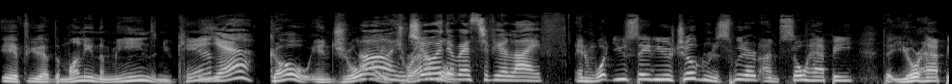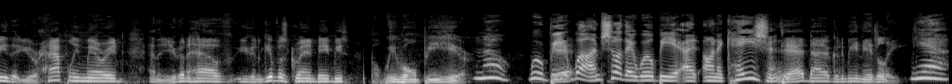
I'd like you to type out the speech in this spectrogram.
If you have the money and the means and you can, Mm-hmm. Yeah. go, enjoy, Oh, enjoy the rest of your life. And what you say to your children is, sweetheart, I'm so happy that you're happy, that you're happily married, and that you're going to have, you're going to give us grandbabies, but we won't be here. No, we'll be. Dad- Well, I'm sure they will be at, on occasion. Dad and I are going to be in Italy. Yeah.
